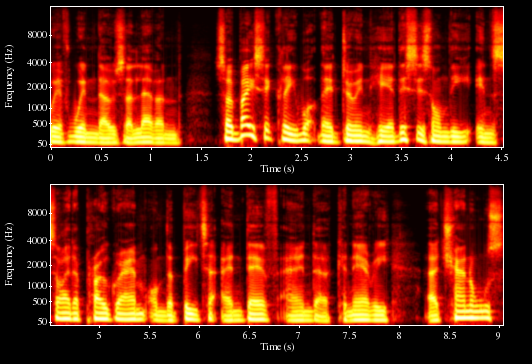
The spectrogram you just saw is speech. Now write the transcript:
with Windows 11. So basically, what they're doing here, this is on the Insider program on the beta and dev and uh, Canary uh, channels,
